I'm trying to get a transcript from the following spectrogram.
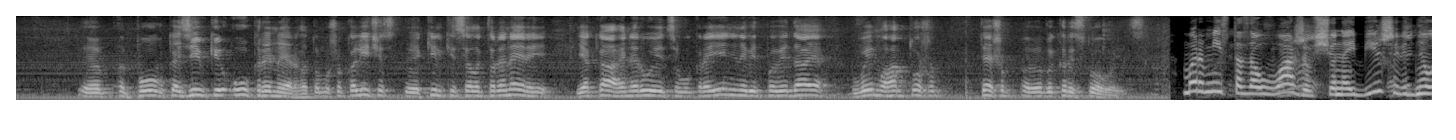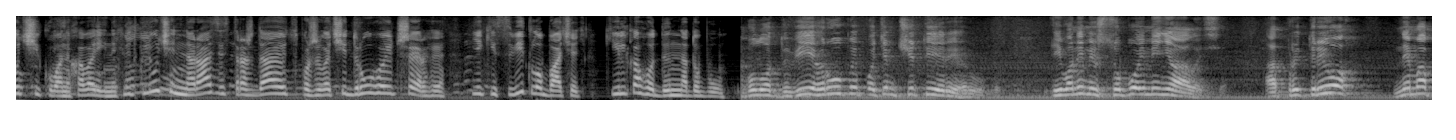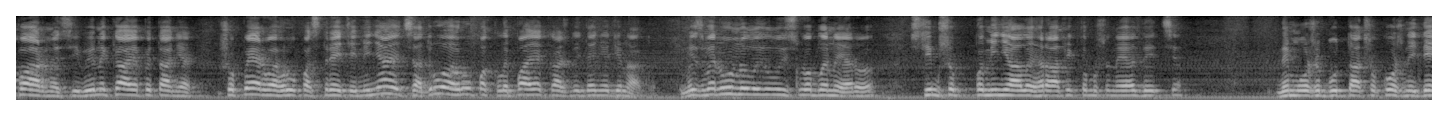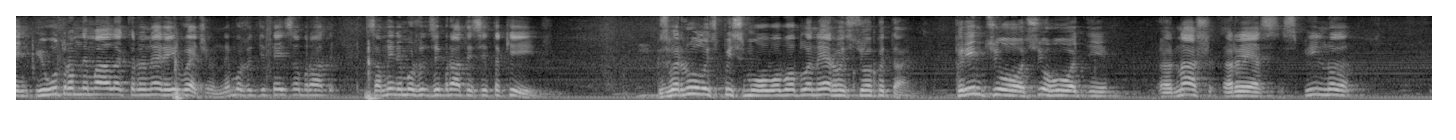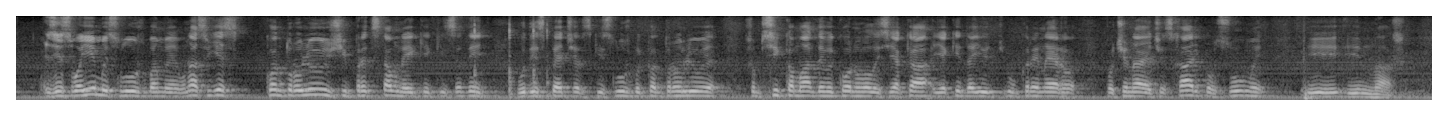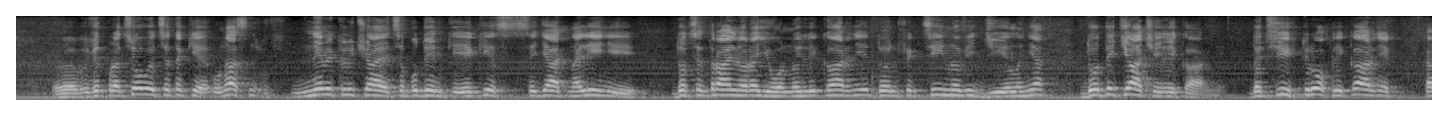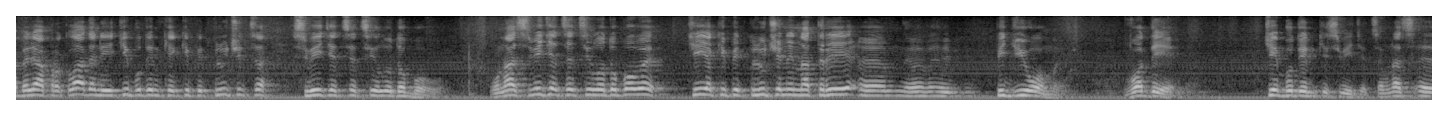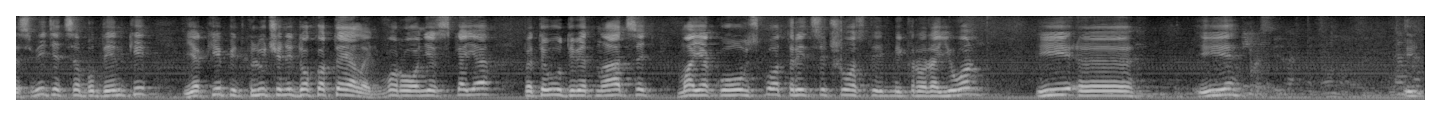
е, по вказівці Укренерго, тому що кількість, кількість електроенергії, яка генерується в Україні, не відповідає вимогам того, що те, що е, використовується. Мер міста зауважив, що найбільше від неочікуваних аварійних відключень наразі страждають споживачі другої черги, які світло бачать кілька годин на добу. Було дві групи, потім чотири групи. І вони між собою мінялися. А при трьох нема парності. Виникає питання, що перша група з третьої міняється, а друга група клепає кожен день однаково. Ми звернулися в обленерго з тим, щоб поміняли графік, тому що не годиться. Не може бути так, що кожен день і утром немає електроенергії, і ввечері. Не можуть дітей забрати, самі не можуть зібратися і таке звернулись письмово в обленерго з цього питання. Крім цього, сьогодні е, наш РЕС спільно зі своїми службами, у нас є контролюючий представник, який сидить у диспетчерській службі, контролює, щоб всі команди виконувалися, які дають Укренерго, починаючи з Харків, Суми і, і наш. Е, Відпрацьовується таке. У нас не виключаються будинки, які сидять на лінії до центральної районної лікарні, до інфекційного відділення, до дитячої лікарні. До цих трьох лікарніх кабеля прокладені, і ті будинки, які підключаться, світяться цілодобово. У нас світяться цілодобово ті, які підключені на три е, е, підйоми води ті будинки світяться. У нас е, світяться будинки, які підключені до котелень. Воронівська, ПТУ 19, Маяковського, 36 мікрорайон і, е, і, і,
